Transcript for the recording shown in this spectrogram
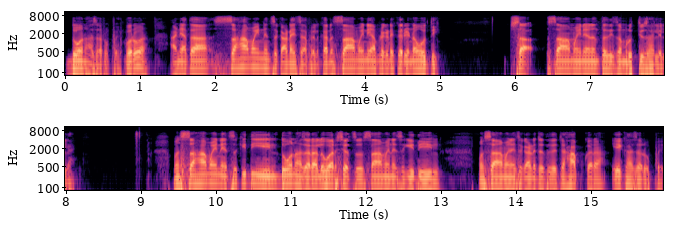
दोन हजार रुपये. बरोबर? आणि आता सहा महिन्यांचं काढायचं आपल्याला. कारण सहा महिने आपल्याकडे करीना होती. सहा सहा महिन्यानंतर तिचा मृत्यू झालेला आहे. मग सहा महिन्याचं किती येईल? दोन हजार आलं वर्षाचं. सहा महिन्याचं किती येईल? मग सहा महिन्याचं काढायचं तर त्याचा हाफ करा. एक हजार रुपये.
